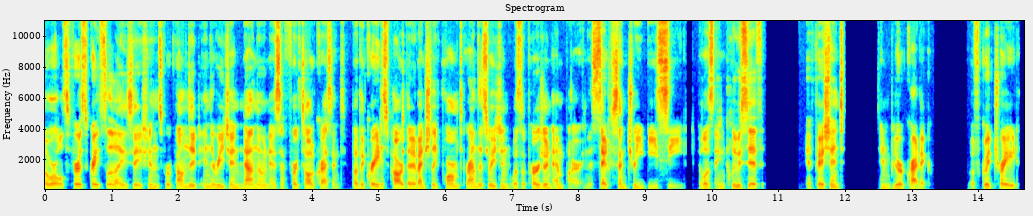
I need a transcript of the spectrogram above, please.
The world's first great civilizations were founded in the region now known as the Fertile Crescent, but the greatest power that eventually formed around this region was the Persian Empire in the 6th century BC. It was inclusive, efficient, and bureaucratic, with good trade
